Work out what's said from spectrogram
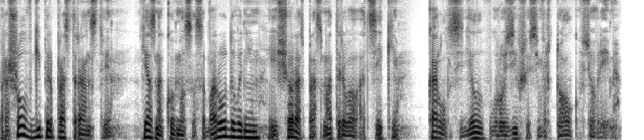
Прошел в гиперпространстве. Я знакомился с оборудованием и еще раз просматривал отсеки. Карл сидел, вгрузившись в виртуалку все время.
